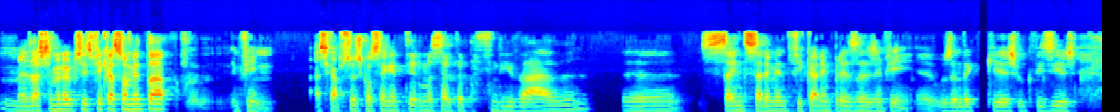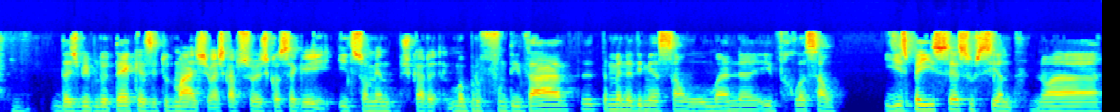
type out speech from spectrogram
Mas acho que também não é preciso ficar somente a. Enfim, acho que há pessoas que conseguem ter uma certa profundidade uh, sem necessariamente ficarem presas, enfim, uh, usando aqui o que dizias, das bibliotecas e tudo mais. Eu acho que há pessoas que conseguem ir somente buscar uma profundidade também na dimensão humana e de relação. E isso para isso é suficiente. Não há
